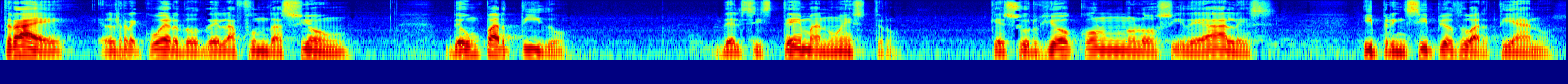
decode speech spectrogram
trae el recuerdo de la fundación de un partido del sistema nuestro que surgió con los ideales y principios duartianos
